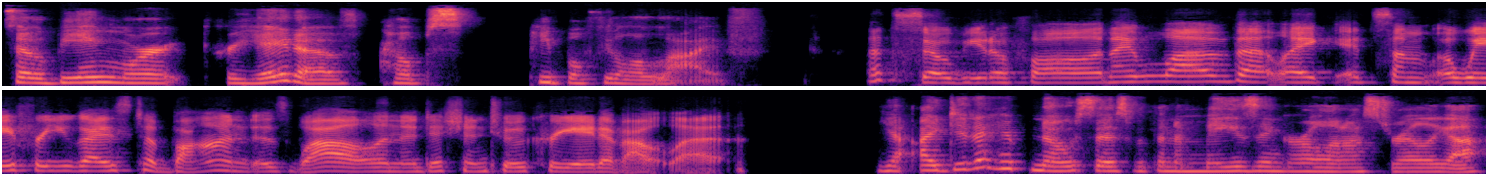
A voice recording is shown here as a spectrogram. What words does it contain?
So being more creative helps people feel alive. That's so beautiful. And I love that like it's some a way for you guys to bond as well in addition to a creative outlet. Yeah, I did a hypnosis with an amazing girl in Australia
